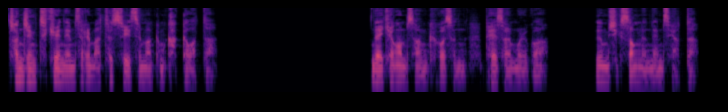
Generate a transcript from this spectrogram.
전쟁 특유의 냄새를 맡을 수 있을 만큼 가까웠다. 내 경험상 그것은 배설물과 음식 썩는 냄새였다.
